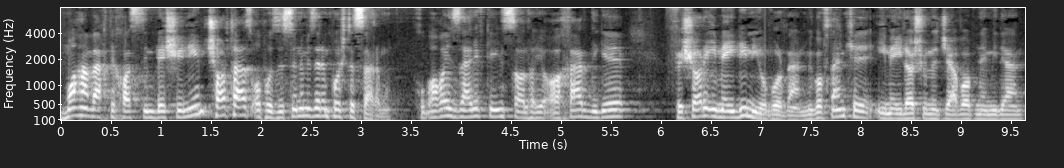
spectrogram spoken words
ما هم وقتی خواستیم بشینیم چهار تا از اپوزیسیون می‌ذاریم پشت سرمون. خب آقای ظریف که این سالهای آخر دیگه فشار ایمیلی می آوردن می‌گفتن که ایمیلاشون جواب نمیدن.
